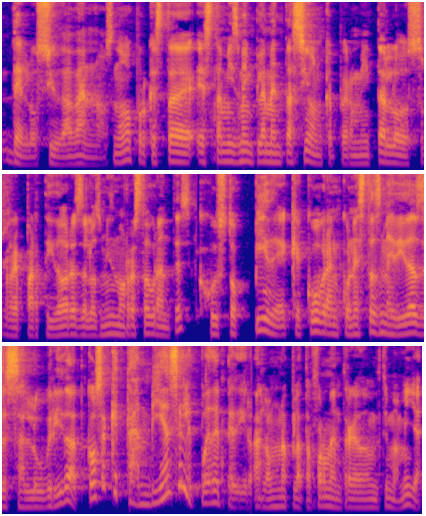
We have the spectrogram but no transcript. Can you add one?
de los ciudadanos, ¿no? Porque esta, esta misma implementación que permite a los repartidores de los mismos restaurantes justo pide que cubran con estas medidas de salubridad, cosa que también se le puede pedir a una plataforma de entrega de última milla,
